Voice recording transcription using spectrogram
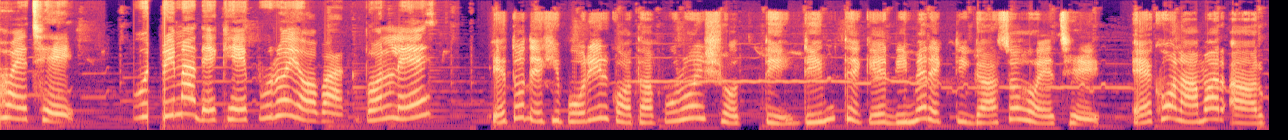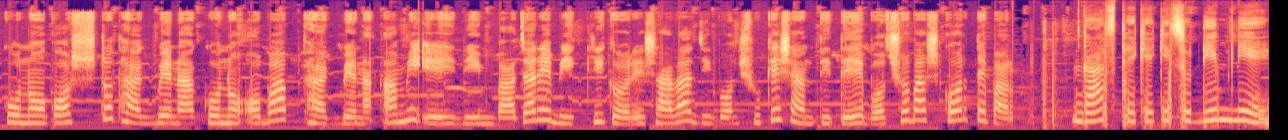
হয়েছে। বুড়িমা দেখে পুরোই অবাক। বললে, এ তো দেখি পরীর কথা, পুরোই সত্যি। ডিম থেকে ডিমের একটি গাছও হয়েছে। এখন আমার আর কোনো কষ্ট থাকবে না, কোনো অভাব থাকবে না। আমি এই ডিম বাজারে বিক্রি করে সারা জীবন সুখে শান্তিতে বসবাস করতে পারব। গাছ থেকে কিছু ডিম নিয়ে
